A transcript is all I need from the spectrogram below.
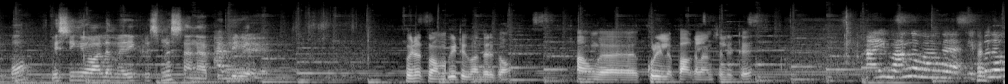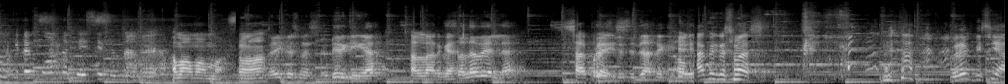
இப்போ wishing you all merry Christmas and happy new year Vinod மாமா வீட்டுக்கு வந்திருக்கோம். அவங்க குடியில் பார்க்கலாம்னு சொல்லிட்டு. ஹாய் வாங்க வாங்க. இப்பதான் உங்ககிட்ட போன்ல பேசிட்டு இருந்தாங்க. ஆமாம் ஆமாம் ஆமாம் ஆ. மேரி கிறிஸ்மஸ் எப்படி இருக்கீங்க? நல்லா இருக்கேன். சொல்லவே இல்லை. சர்ப்ரைஸ். ஹாப்பி கிறிஸ்மஸ் ஒரே பிஸியா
